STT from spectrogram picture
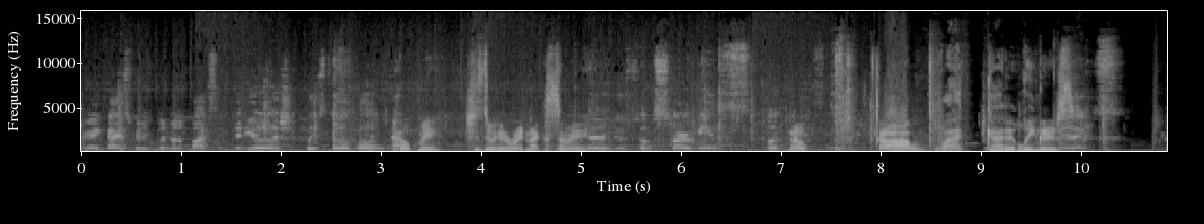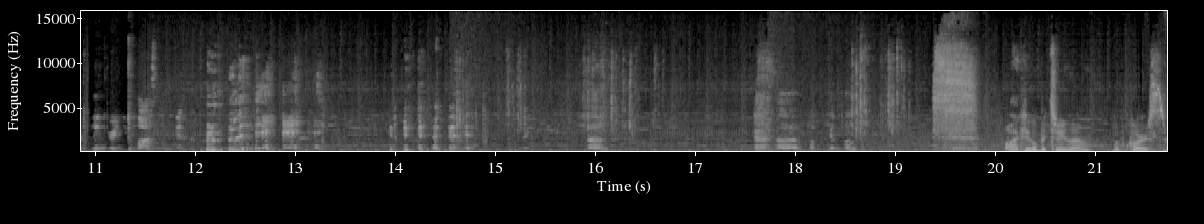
Alright, guys, we're gonna do an unboxing video as she plays Touhou. Help me. She's doing it right next to me. We're gonna do some Starbeams. Nope. Oh, what? God, it lingers. Your linger, you lost um, got uh, pumpkin. Oh, I could go between them, of course.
